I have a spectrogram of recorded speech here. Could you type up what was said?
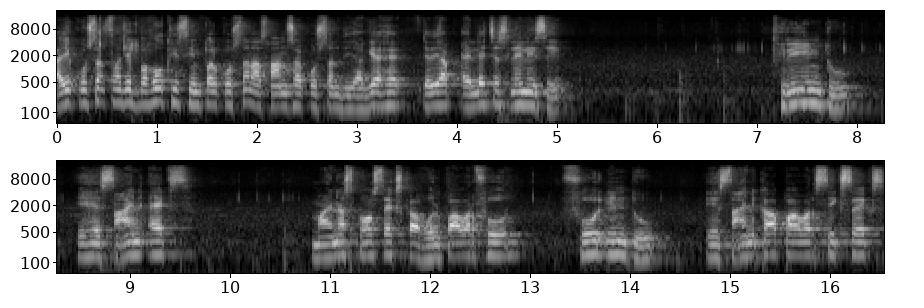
आइए क्वेश्चन समझिए, बहुत ही सिंपल क्वेश्चन आसान सा क्वेश्चन दिया गया है। यदि आप एल एच एस ले ली से थ्री इंटू ये है sine x minus cos x का whole power four four into ये साइन का power six x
